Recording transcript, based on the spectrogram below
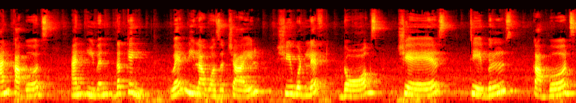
and cupboards and even the king when Nila was a child she would lift dogs, chairs, tables, cupboards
